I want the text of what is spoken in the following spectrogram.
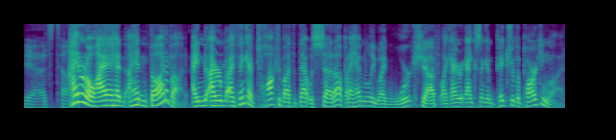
Yeah, it's tough. I don't know why I had I hadn't thought about it. I I, rem- I think I've talked about that that was set up, but I haven't really like workshopped. Like I because I can picture the parking lot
